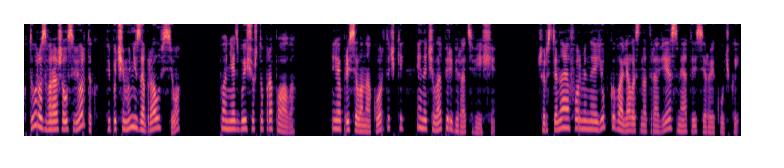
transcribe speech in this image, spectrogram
Кто разворошил сверток и почему не забрал все? Понять бы еще, что пропало. Я присела на корточки и начала перебирать вещи. Шерстяная форменная юбка валялась на траве, смятой серой кучкой.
